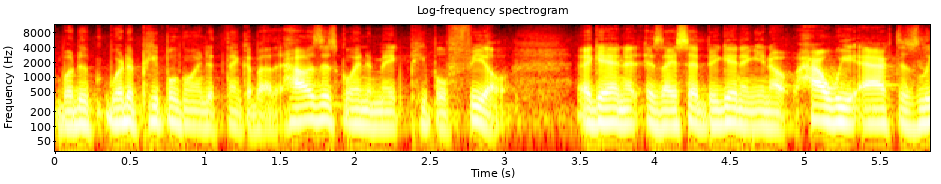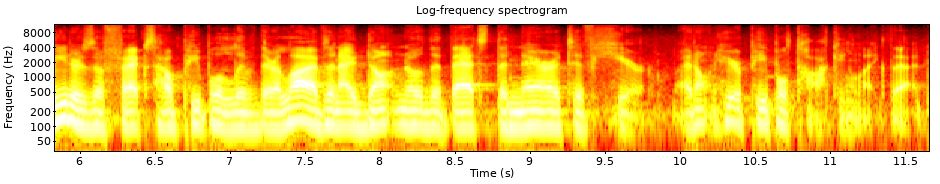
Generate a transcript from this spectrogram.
what, do, what are people going to think about it? How is this going to make people feel? Again as i said beginning you know how we act as leaders affects how people live their lives and i don't know that that's the narrative here. I don't hear people talking like that.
